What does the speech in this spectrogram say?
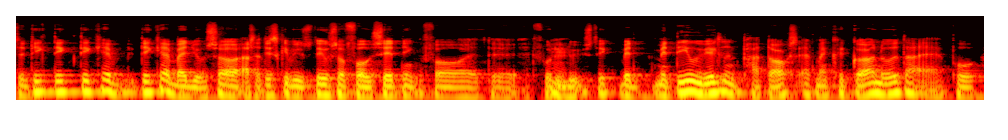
det, det, det, kan, det kan man jo så, altså det, skal vi, det er jo så forudsætning for at, øh, at få det mm. løst. Ikke? Men, men det er jo i virkeligheden en paradoks, at man kan gøre noget, der er på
